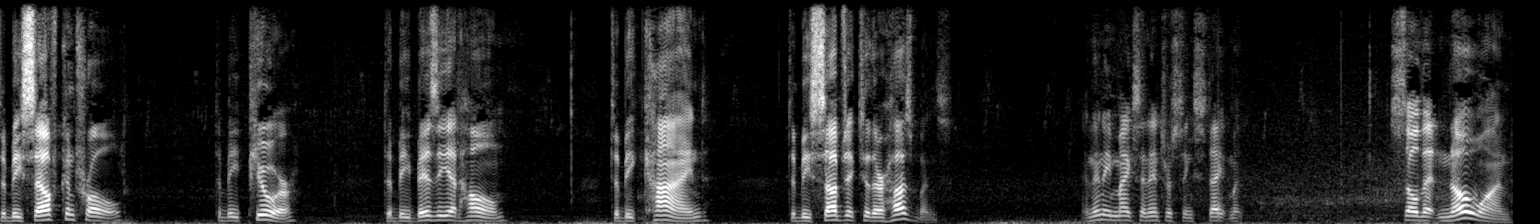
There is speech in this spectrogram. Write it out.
to be self controlled, to be pure, to be busy at home, to be kind, to be subject to their husbands. And then he makes an interesting statement so that no one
